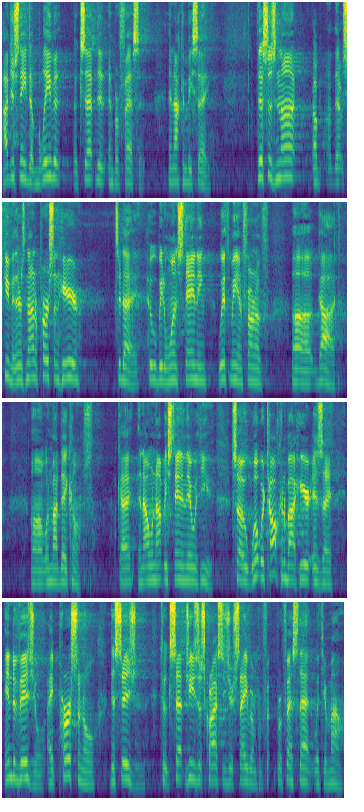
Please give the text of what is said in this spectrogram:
I just need to believe it, accept it, and profess it, and I can be saved. This is not, a, excuse me, there's not a person here today who will be the one standing with me in front of uh, God uh, when my day comes okay? And I will not be standing there with you. So, what we're talking about here is an individual, a personal decision to accept Jesus Christ as your Savior and profess that with your mouth.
